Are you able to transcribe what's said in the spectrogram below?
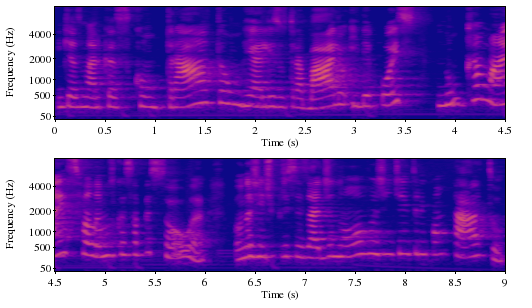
em que as marcas contratam, realizam o trabalho e depois nunca mais falamos com essa pessoa. Quando a gente precisar de novo, a gente entra em contato.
